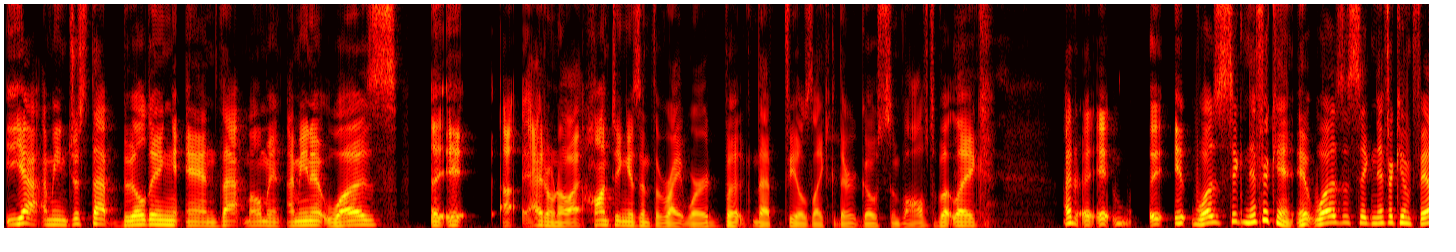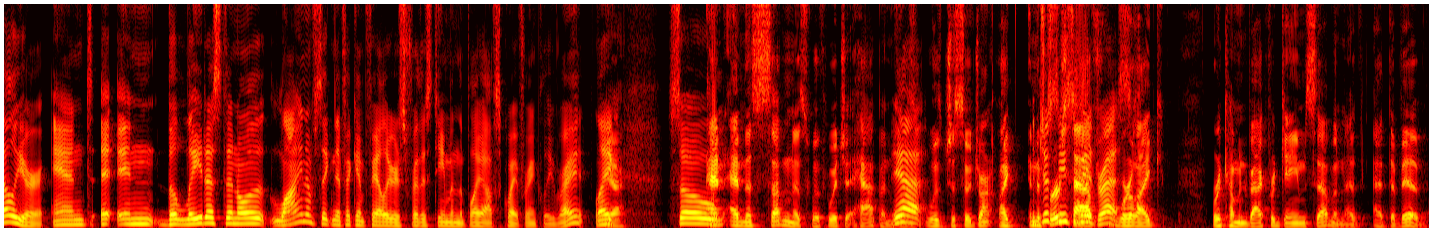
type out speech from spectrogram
yeah, I mean just that building and that moment. I mean it was uh, it I, I don't know. Haunting isn't the right word, but that feels like there are ghosts involved. But like, I, it, it it was significant. It was a significant failure, and in the latest in a line of significant failures for this team in the playoffs. Quite frankly, right? Like, Yeah. so and and the suddenness with which it happened Yeah. was, was just so jarring. Like in the first half, we're like we're coming back for Game Seven at, at the Viv,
